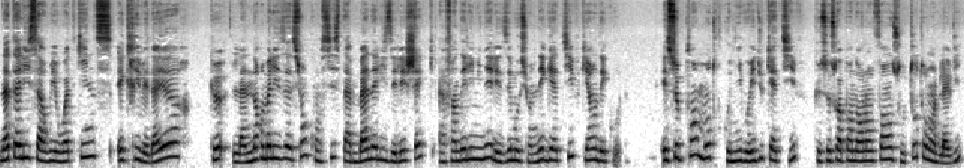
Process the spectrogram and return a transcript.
Nathalie Sarwi-Watkins écrivait d'ailleurs que la normalisation consiste à banaliser l'échec afin d'éliminer les émotions négatives qui en découlent. Et ce point montre qu'au niveau éducatif, que ce soit pendant l'enfance ou tout au long de la vie,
